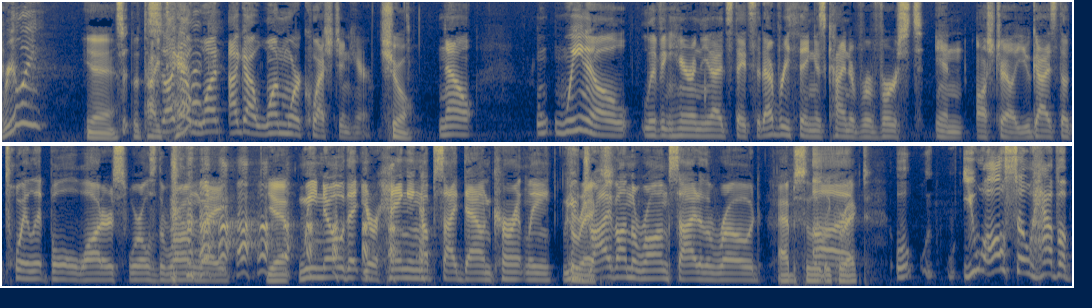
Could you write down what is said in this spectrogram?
really Yeah. the So I Titanic. got one. I got one more question here. Sure. Now, w- we know living here in the United States that everything is kind of reversed in Australia. You guys, the toilet bowl water swirls the wrong way. Yeah. we know that you're hanging upside down currently. Correct. You drive on the wrong side of the road. Absolutely Uh, correct. You also have a,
